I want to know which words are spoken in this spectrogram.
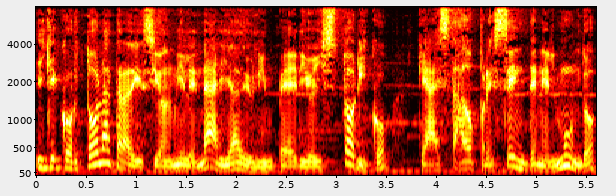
y que cortó la tradición milenaria de un imperio histórico que ha estado presente en el mundo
